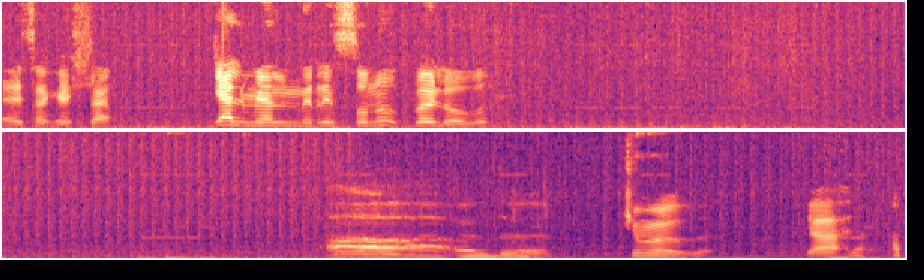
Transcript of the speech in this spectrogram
Evet arkadaşlar. Gelmeyenlerin sonu böyle olur. Aa öldü. Kim öldü? Ya Ya, at-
